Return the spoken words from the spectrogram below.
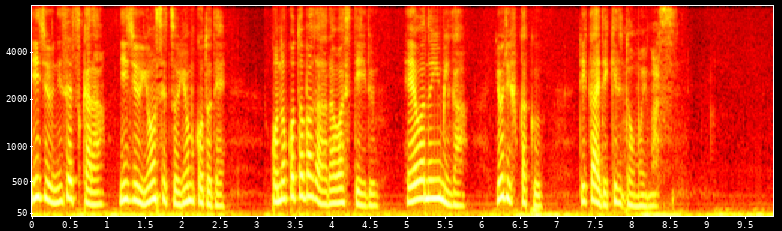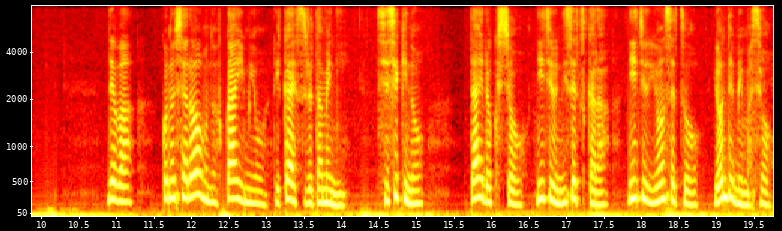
22節から24節を読むことで、この言葉が表している平和の意味がより深く理解できると思います。では、このシャロームの深い意味を理解するために、詩式の第6章22節から24節を読んでみましょう。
